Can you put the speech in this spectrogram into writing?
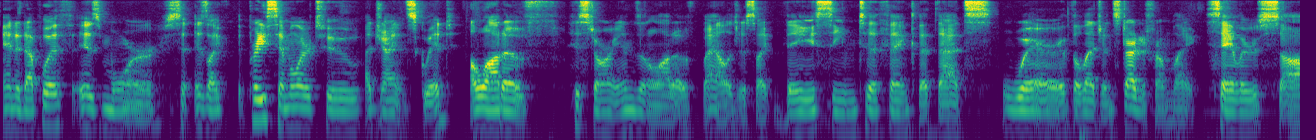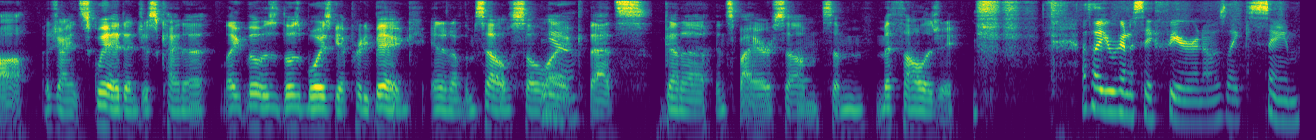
ended up with is more is like pretty similar to a giant squid. A lot of historians and a lot of biologists like they seem to think that that's where the legend started from like sailors saw a giant squid and just kind of like those those boys get pretty big in and of themselves so like Yeah. that's gonna inspire some some mythology I thought you were gonna say fear, and I was like, same.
